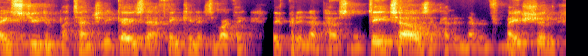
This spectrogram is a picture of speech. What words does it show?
a student potentially goes there thinking it's the right thing. They've put in their personal details they've put in their information.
